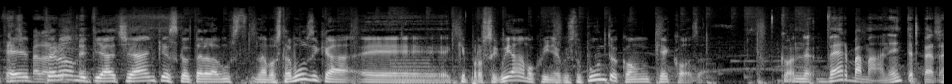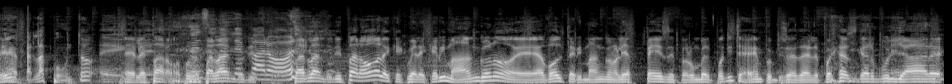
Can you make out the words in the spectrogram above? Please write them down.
piace Eh, però mi piace anche ascoltare la, mus- la vostra musica eh, che proseguiamo quindi a questo punto con che cosa? Con verba manent per, Sì. eh, per l'appunto e Eh, che- le parole, proprio parlando di, parole. parlando di parole che quelle che rimangono e a volte rimangono lì appese per un bel po' di tempo e bisogna andarle poi a sgarbugliare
